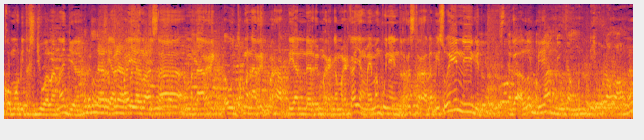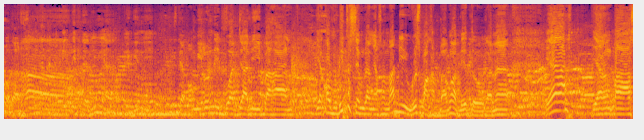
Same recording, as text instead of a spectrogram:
komoditas jualan aja. Benar, Siapa benar, yang benar, bisa menarik untuk menarik perhatian dari mereka-mereka yang memang punya interest terhadap isu ini gitu. Nggak lebih. kan diulang diulang-ulang mulu kan Ah. repetitif jadinya kayak gini setiap setiap pemilu nih buat jadi bahan. Ya komoditas yang bilang sama tadi gue sepakat banget itu. Karena ya yang pas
